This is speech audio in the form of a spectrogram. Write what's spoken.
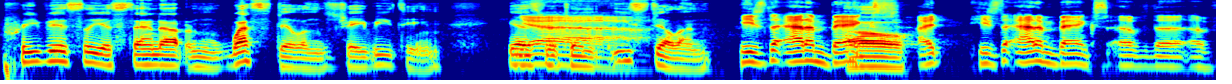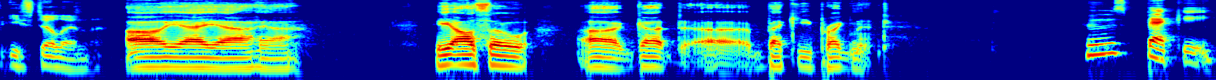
Previously a standout on West Dillon's JV team, he has Yeah. returned East Dillon. He's the Adam Banks. Oh. I he's the Adam Banks of the of East Dylan. Oh yeah, yeah, yeah. He also uh, got uh, Becky pregnant. Who's Becky?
